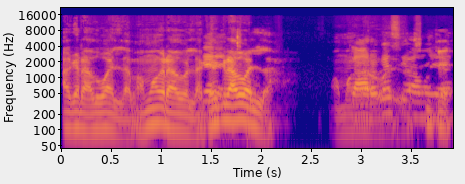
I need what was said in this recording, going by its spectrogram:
a graduarla, vamos a graduarla. ¿Qué es graduarla? Vamos a claro que sí, vamos ya.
